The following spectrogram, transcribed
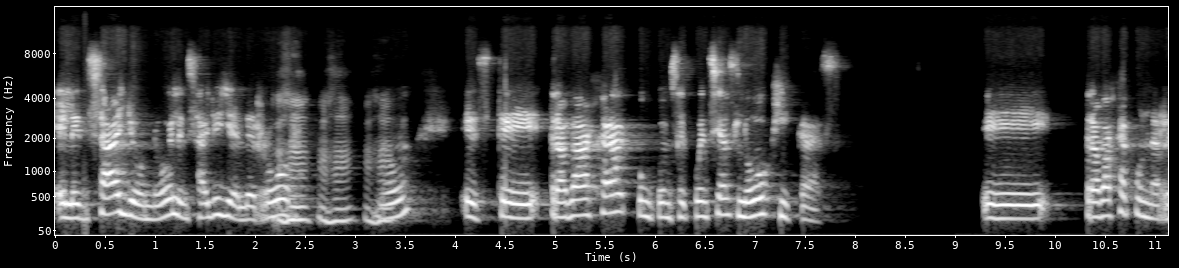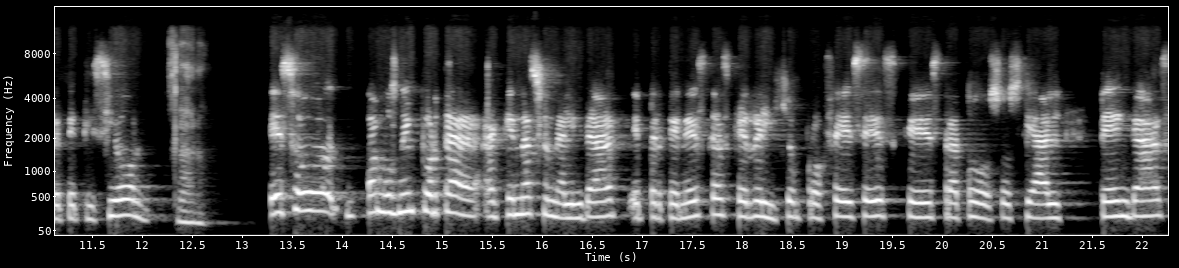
el ensayo, ¿no? El ensayo y el error, ¿no? este, trabaja con consecuencias lógicas, eh, trabaja con la repetición. Claro. Eso, vamos, no importa a qué nacionalidad eh, pertenezcas, qué religión profeses, qué estrato social tengas,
